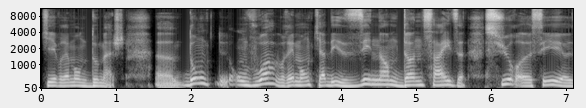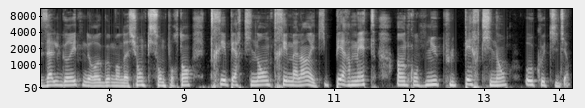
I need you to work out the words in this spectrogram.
qui est vraiment dommage. Euh, donc on voit vraiment qu'il y a des énormes downsides sur ces euh, algorithmes de recommandation qui sont pourtant très pertinents, très malins et qui permettent un contenu plus pertinent au quotidien.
